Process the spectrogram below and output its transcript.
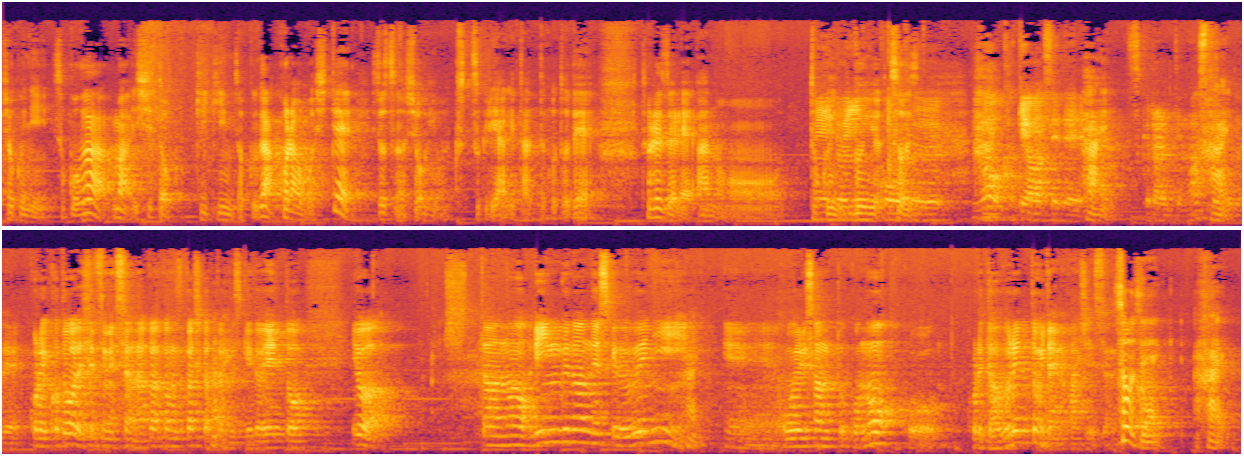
職人。そこが、まあ、石と貴金属がコラボして一つの商品を作り上げたってことでそれぞれあの得意分野そうです。の掛け合わせで作られてます、はい、ということで、これ言葉で説明するのはなかなか難しかったんですけど、はい、えっ、ー、と要は下のリングなんですけど上に、はい、えー、OL さんとこのこうこれダブレットみたいな感じですよね。そうですね。はい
